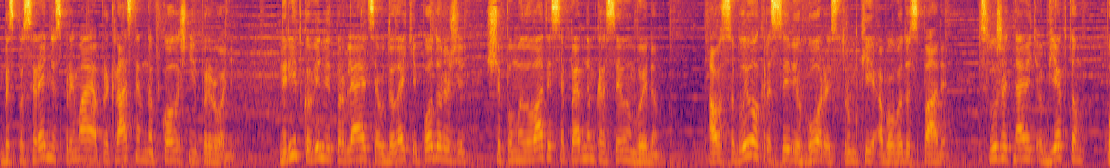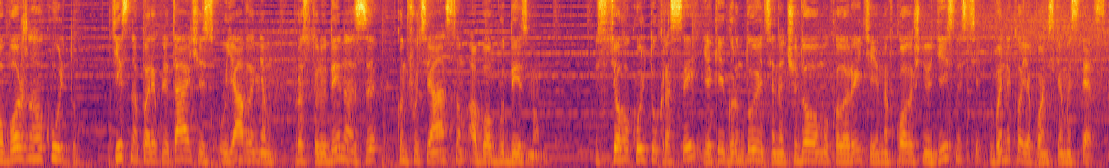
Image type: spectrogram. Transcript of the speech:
безпосередньо сприймає прекрасне в навколишній природі. Нерідко він відправляється у далекі подорожі, щоб помилуватися певним красивим видом. А особливо красиві гори, струмки або водоспади служать навіть об'єктом побожного культу, тісно переплітаючись з уявленням простолюдина з конфуціанством або буддизмом. З цього культу краси, який ґрунтується на чудовому колориті навколишньої дійсності, виникло японське мистецтво.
